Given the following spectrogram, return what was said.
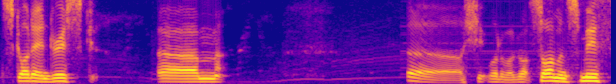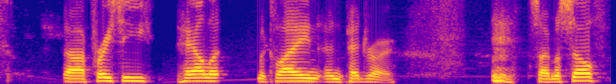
Scott Andreski. Um, uh, shit, what have I got? Simon Smith, uh, Precy, Howlett, McLean, and Pedro. so myself,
